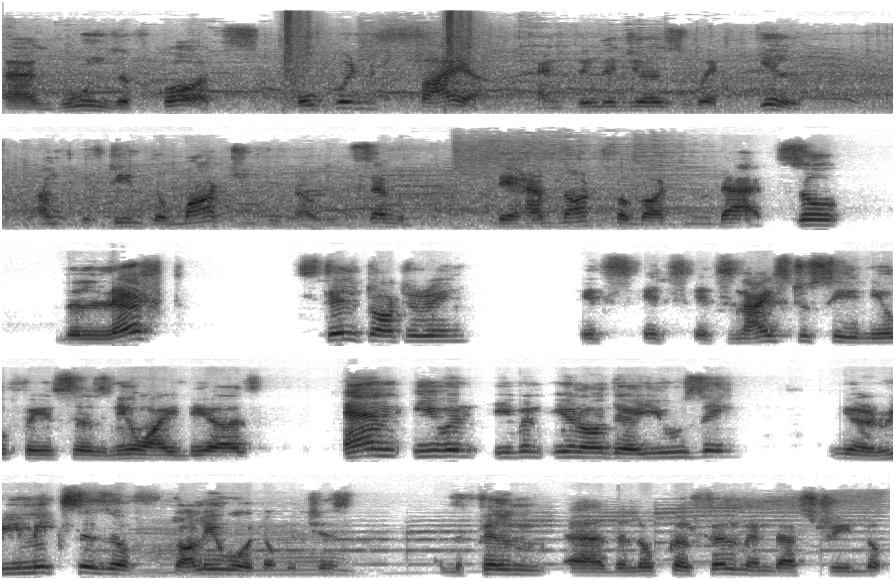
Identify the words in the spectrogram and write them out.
uh, goons, of course, opened fire and villagers were killed on 15th of March in 2007. They have not forgotten that. So the left still tottering. It's it's it's nice to see new faces, new ideas, and even even you know they're using you know remixes of Tollywood, which is the film, uh, the local film industry. Look,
